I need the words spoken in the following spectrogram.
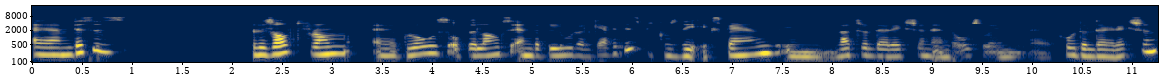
And this is result from uh, growth of the lungs and the pleural cavities because they expand in lateral direction and also in uh, caudal direction.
